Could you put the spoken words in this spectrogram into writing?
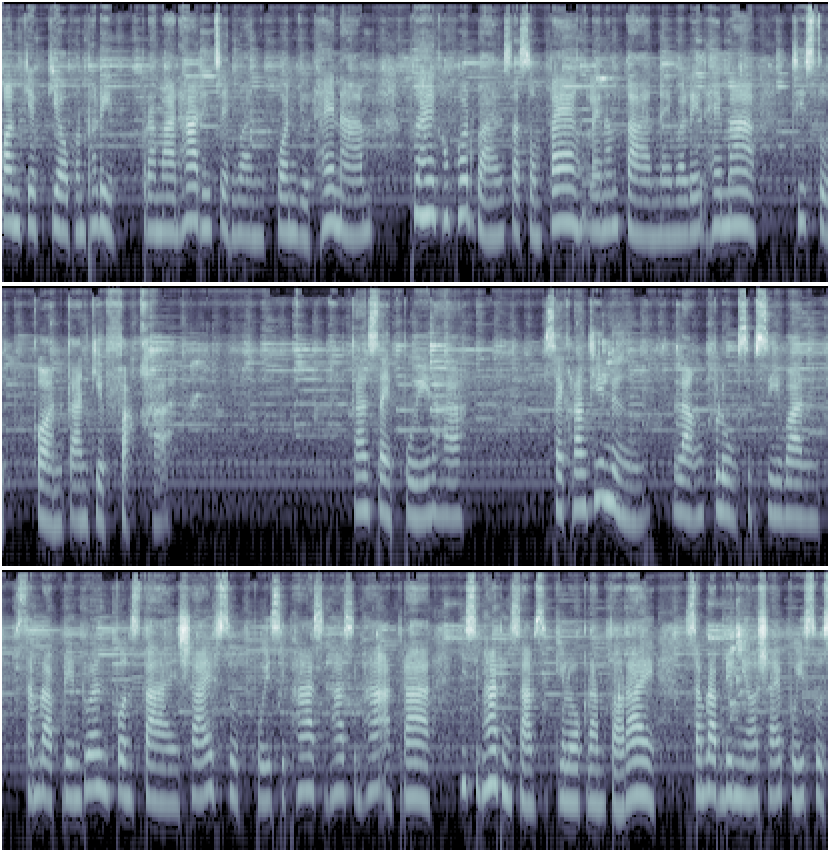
ก่อนเก็บเกี่ยวผลผลิตประมาณ 5-7 วันควรหยุดให้น้ำเพื่อให้ข้าวโพดหวานสะสมแป้งและน้ำตาลในเมล็ดให้มากที่สุดก่อนการเก็บฝักค่ะ การใส่ปุ๋ยนะคะ ใส่ครั้งที่ 1 หลังปลูก 14 วันสำหรับดินร่วนปนทรายใช้สูตรปุ๋ย15-15 อัตรา 25-30 กิโลกรัมต่อไร่สำหรับดินเหนียวใช้ปุ๋ยสูตร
